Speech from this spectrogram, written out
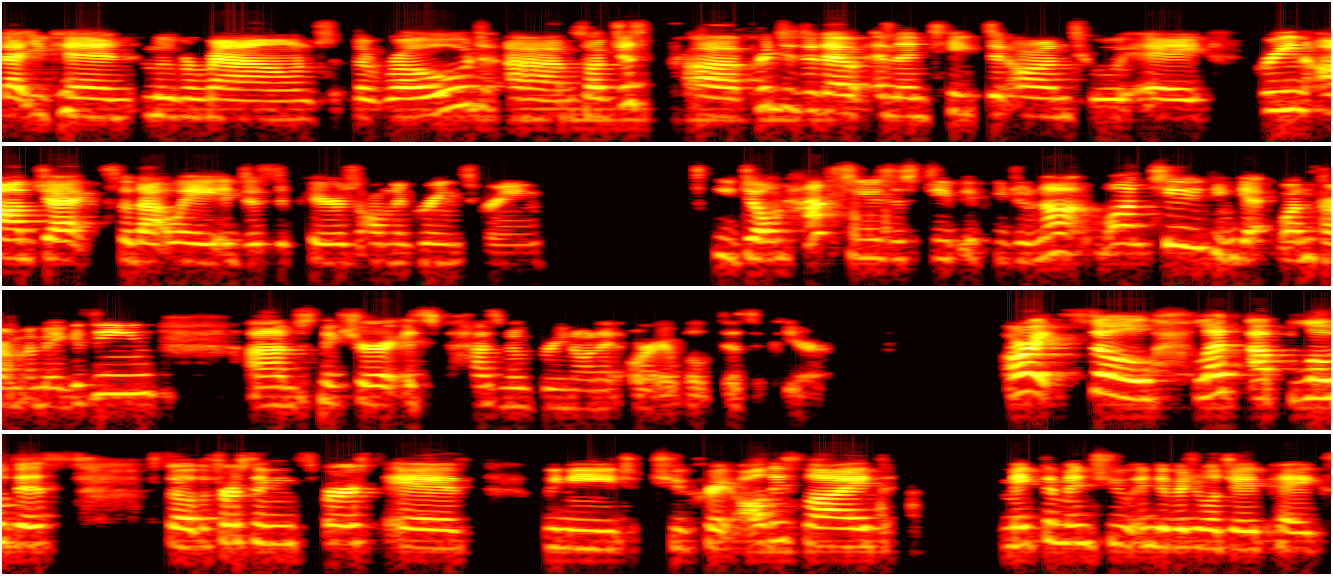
that you can move around the road. Um, so I've just uh, printed it out and then taped it onto a green object so that way it disappears on the green screen. You don't have to use this Jeep if you do not want to. You can get one from a magazine. Um, just make sure it has no green on it or it will disappear. All right, so let's upload this. So the first things first is we need to create all these slides, make them into individual JPEGs.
